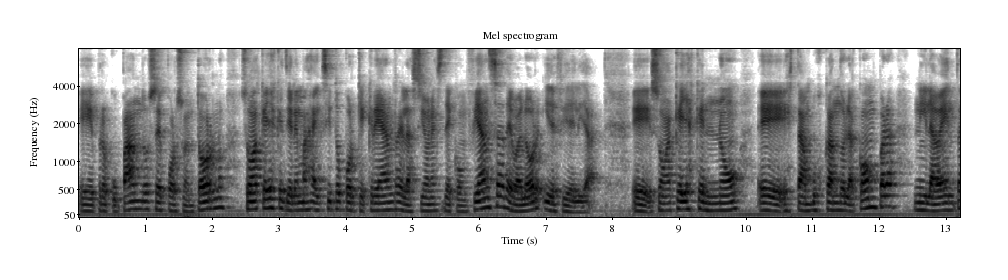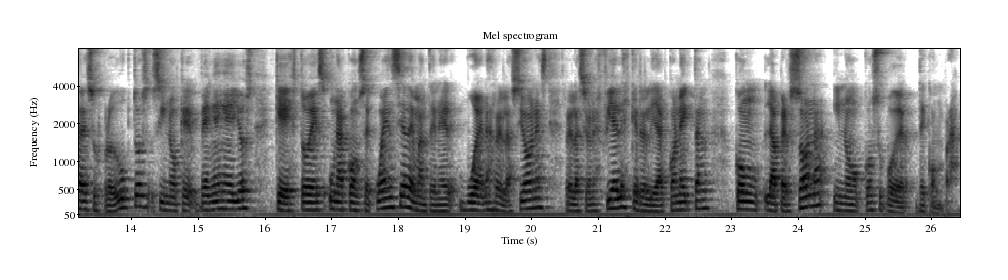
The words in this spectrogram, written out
eh, preocupándose por su entorno, son aquellas que tienen más éxito porque crean relaciones de confianza, de valor y de fidelidad. Eh, son aquellas que no están buscando la compra ni la venta de sus productos, sino que ven en ellos que esto es una consecuencia de mantener buenas relaciones, relaciones fieles que en realidad conectan con la persona y no con su poder de compra.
